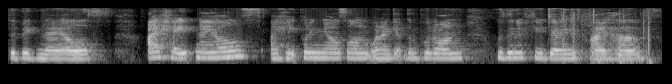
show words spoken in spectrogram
the big nails, I hate nails. I hate putting nails on. When I get them put on, within a few days, I have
